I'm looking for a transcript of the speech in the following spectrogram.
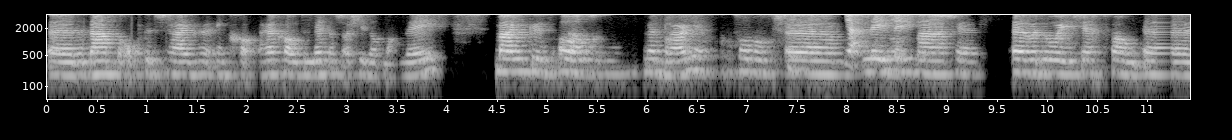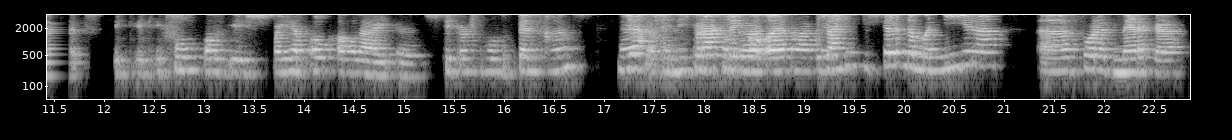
uh, de naam erop kunt schrijven in gro he, grote letters als je dat nog weet. Maar je kunt ook met braille bijvoorbeeld uh, ja, labels maken. Uh, waardoor je zegt van, uh, ik, ik, ik voel wat het is. Maar je hebt ook allerlei stickers, bijvoorbeeld een penfriend. Ja, als je en spraaklabel. er zijn natuurlijk verschillende manieren voor het merken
